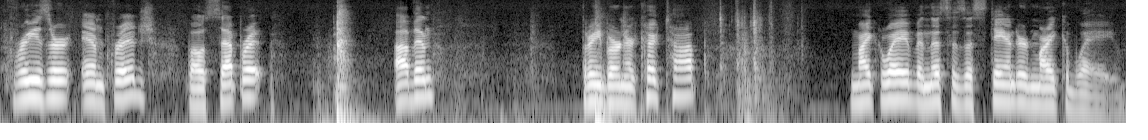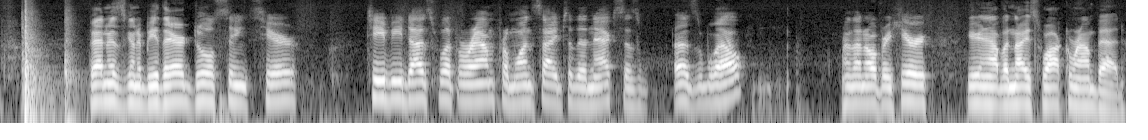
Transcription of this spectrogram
freezer and fridge, both separate. Oven. Three burner cooktop microwave and this is a standard microwave. Ben is going to be there, dual sinks here. TV does flip around from one side to the next as, as well. And then over here, you're going to have a nice walk around bed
